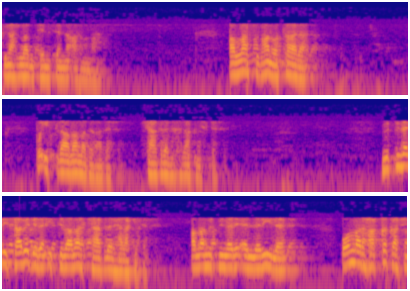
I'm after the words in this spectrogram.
günahların temizlenme arınma. Allah subhanahu ve teala bu iftiralarla beraber kafirlerin helakını ister. Müminler isabet eden istilalar kafirleri helak eder. Allah müminleri elleriyle onlar hakka karşı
